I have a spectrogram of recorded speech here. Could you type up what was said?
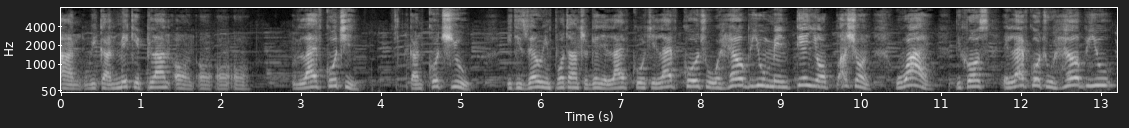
and we can make a plan on, on, on, on life coaching. I can coach you. It is very important to get a life coach. A life coach will help you maintain your passion. Why? Because a life coach will help you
